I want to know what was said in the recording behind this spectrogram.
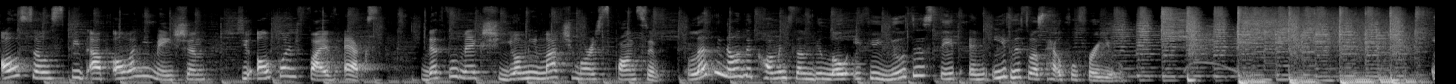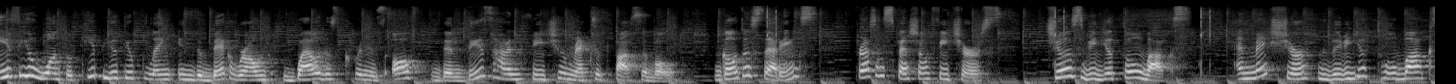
Also, speed up all animation to 0.5x. That will make Xiaomi much more responsive. Let me know in the comments down below if you use this tip and if this was helpful for you. If you want to keep YouTube playing in the background while the screen is off, then this hidden feature makes it possible. Go to Settings, press on Special Features, choose Video Toolbox, and make sure the Video Toolbox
